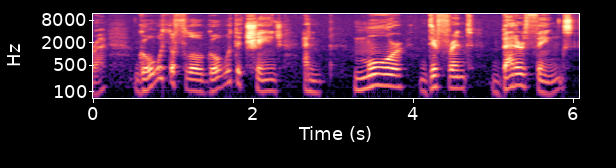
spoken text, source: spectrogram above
right? Go with the flow go with the change and more different better things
